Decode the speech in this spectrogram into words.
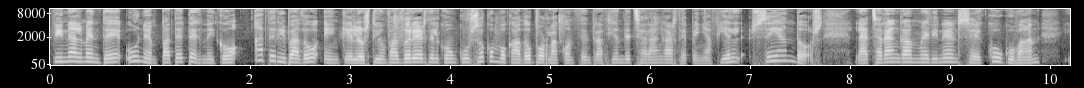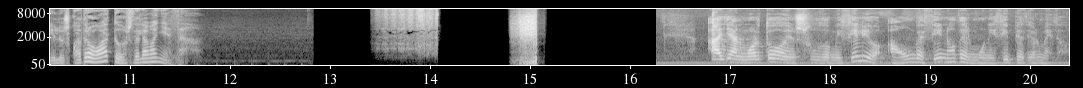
Finalmente, un empate técnico ha derivado en que los triunfadores del concurso convocado por la concentración de charangas de Peñafiel sean dos, la charanga medinense Cucubán y los cuatro gatos de la Bañeza. Hayan muerto en su domicilio a un vecino del municipio de Olmedo.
